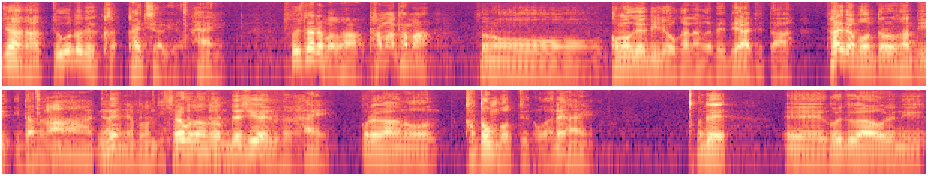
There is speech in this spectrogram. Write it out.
じゃあな。っていうことで帰ってきたわけよ、はい、そしたらばさたまたまその駒劇場かなんかで出会ってた平凡太郎さんっていたのよ。あね、平凡太郎さんの弟子がいるのよ。はい、これがあのカトンボっていうのがね。はい、で、えー、こいつが俺に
